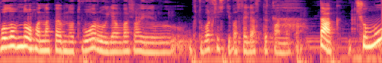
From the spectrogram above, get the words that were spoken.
головного, напевно, твору, я вважаю, в творчості Василя Стефаника. Так, чому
